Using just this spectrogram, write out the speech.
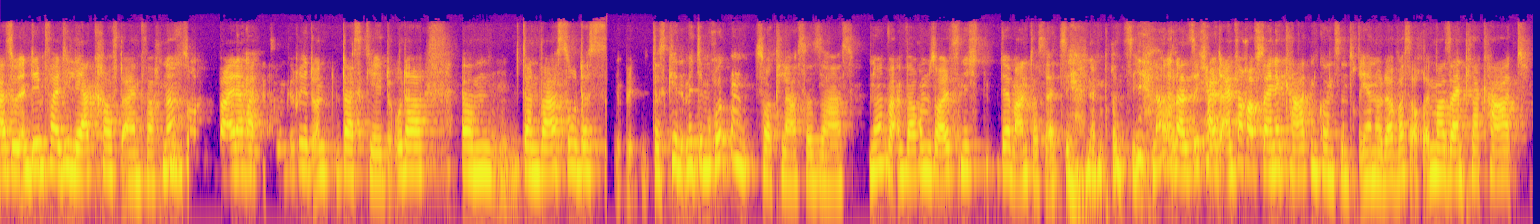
Also in dem Fall die Lehrkraft einfach. Ne? Mhm. So, beide ja. hatten so ein Gerät und das geht. Oder ähm, dann war es so, dass das Kind mit dem Rücken zur Klasse saß. Ne? Warum soll es nicht der Wand das erzählen im Prinzip? Ja. Ne? Oder sich halt einfach auf seine Karten konzentrieren oder was auch immer sein Plakat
